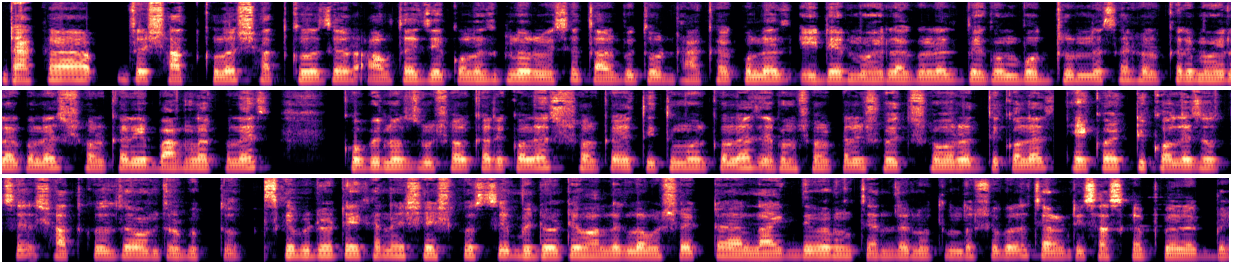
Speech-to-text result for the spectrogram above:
ঢাকা যে সাত কলেজ, সাত কলেজের আওতায় যে কলেজগুলো রয়েছে, তার ভিতর ঢাকা কলেজ, ইডেন মহিলা কলেজ, বেগম বদরুন্নেসা সরকারি মহিলা কলেজ, সরকারি বাংলা কলেজ, কবি নজরুল সরকারি কলেজ, সরকারি তিতুমীর কলেজ এবং সরকারি শহীদ সোহরাওয়ার্দী কলেজ। এই কয়েকটি কলেজ হচ্ছে সাত কলেজের অন্তর্ভুক্ত। আজকে ভিডিওটি এখানে শেষ করছি। ভিডিওটি ভালো লাগলে অবশ্যই একটা লাইক দিবে এবং চ্যানেলে নতুন দর্শক হলে চ্যানেলটি সাবস্ক্রাইব করে রাখবে।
